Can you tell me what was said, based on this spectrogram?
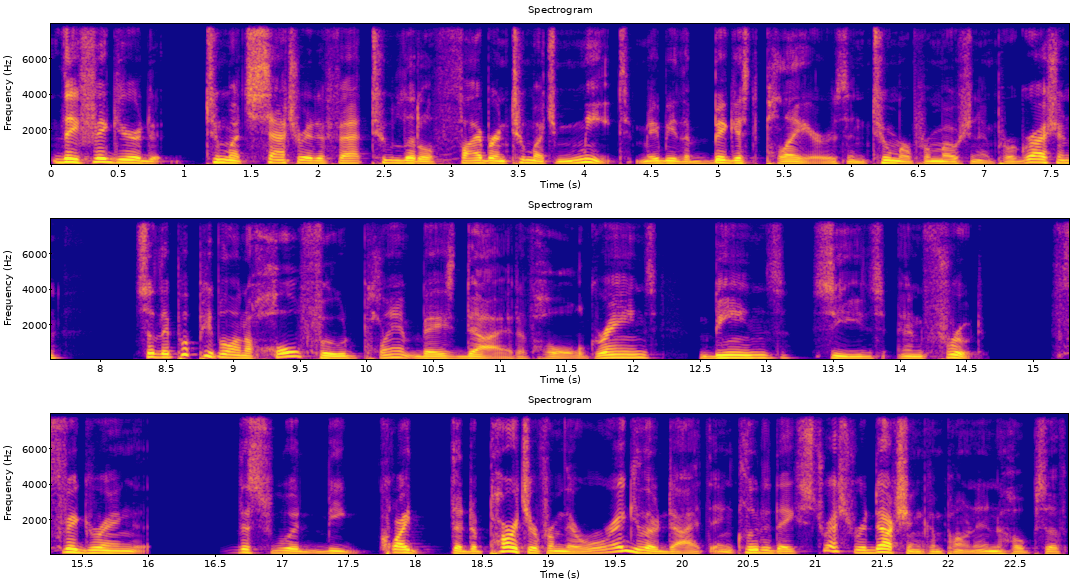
They figured too much saturated fat, too little fiber, and too much meat may be the biggest players in tumor promotion and progression, so they put people on a whole food, plant-based diet of whole grains, beans, seeds, and fruit, figuring this would be quite the departure from their regular diet. They included a stress reduction component in hopes of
